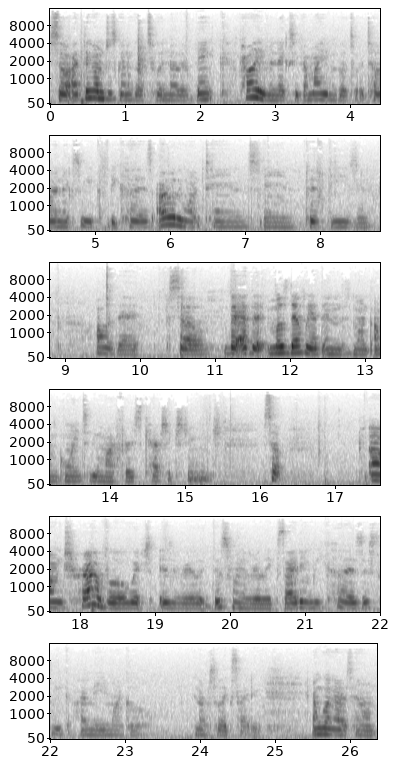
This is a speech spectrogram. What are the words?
so I think I'm just to go to another bank. Probably even next week. I might even go to a teller next week because I really want 10s and 50s and all of that. So, but at the most definitely at the end of this month, I'm going to do my first cash exchange. So, um, travel, which is really, this one is really exciting because this week I made my goal and I'm so excited. I'm going out of town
